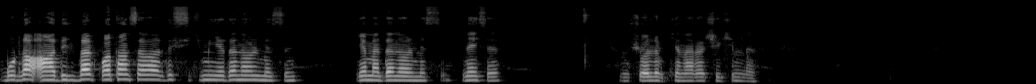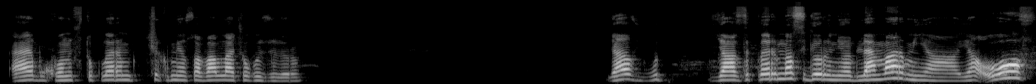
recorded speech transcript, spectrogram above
Buradan Adilberk vatansever sikimi yeden ölmesin. Yemeden ölmesin. Neyse. Şunu şöyle bir kenara çekeyim de. Eğer bu konuştuklarım çıkmıyorsa vallahi çok üzülürüm. Ya bu yazdıklarım nasıl görünüyor bilen var mı ya? Ya of.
